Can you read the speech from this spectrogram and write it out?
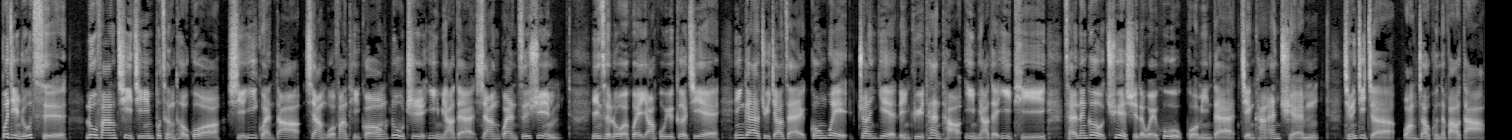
不仅如此。陆方迄今不曾透过协议管道向我方提供录制疫苗的相关资讯，因此陆委会要呼吁各界应该要聚焦在公卫专业领域探讨疫苗的议题，才能够确实的维护国民的健康安全。请听记者王兆坤的报道。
